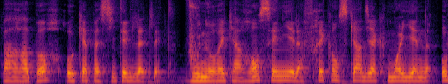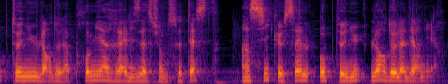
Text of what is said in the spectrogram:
par rapport aux capacités de l'athlète. Vous n'aurez qu'à renseigner la fréquence cardiaque moyenne obtenue lors de la première réalisation de ce test, ainsi que celle obtenue lors de la dernière.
